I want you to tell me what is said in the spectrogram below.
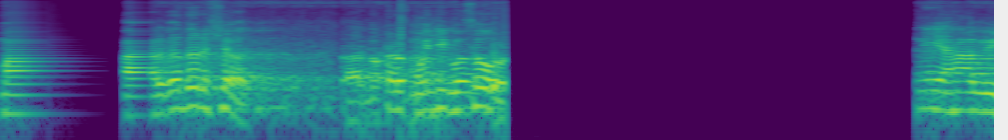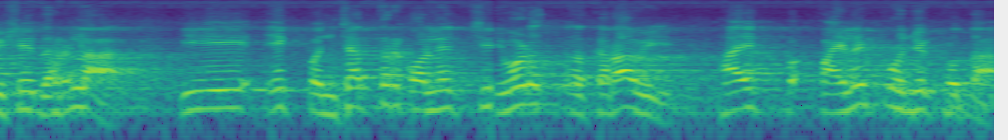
मार्गदर्शक डॉक्टर बसव हा विषय धरला की एक पंच्याहत्तर कॉलेजची निवड करावी हा एक पायलट प्रोजेक्ट होता.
